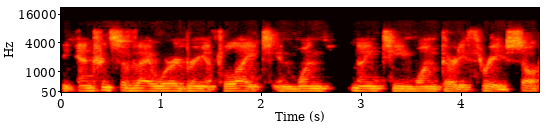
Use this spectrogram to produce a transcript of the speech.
The entrance of thy word bringeth light in 119, 133. So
